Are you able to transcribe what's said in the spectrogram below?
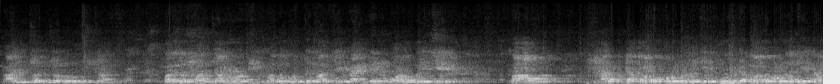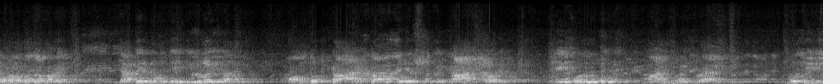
প্রাণচঞ্চল অনুষ্ঠান। হয়তো সঞ্চালনও ঠিক মতো করতে পারছে, প্যান্ডেল বড় হয়েছে বা সারকটা কত বড় হয়েছে, পুরুটা কত বড় হয়েছে, এটা বড় কথা নয়। যাদের মধ্যে হৃদয়তা অন্তরটা আরেকটা অন্তরের সঙ্গে কাজ করে, সেই মূল্যবোধ মানভোগ প্রয়াস। প্রতিটি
